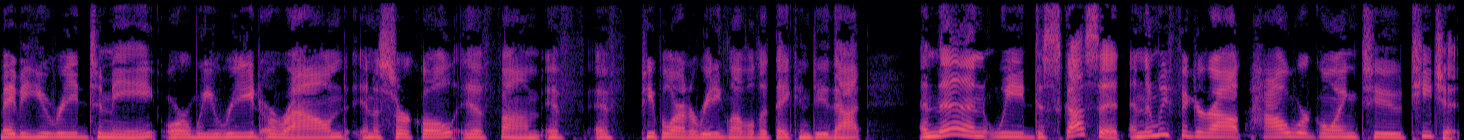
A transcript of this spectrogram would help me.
maybe you read to me or we read around in a circle if um, if if people are at a reading level that they can do that. And then we discuss it and then we figure out how we're going to teach it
